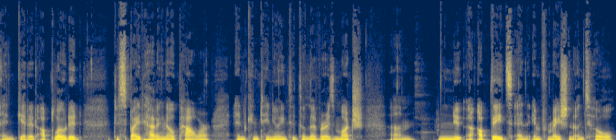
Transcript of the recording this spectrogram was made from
and get it uploaded, despite having no power, and continuing to deliver as much um, new uh, updates and information until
